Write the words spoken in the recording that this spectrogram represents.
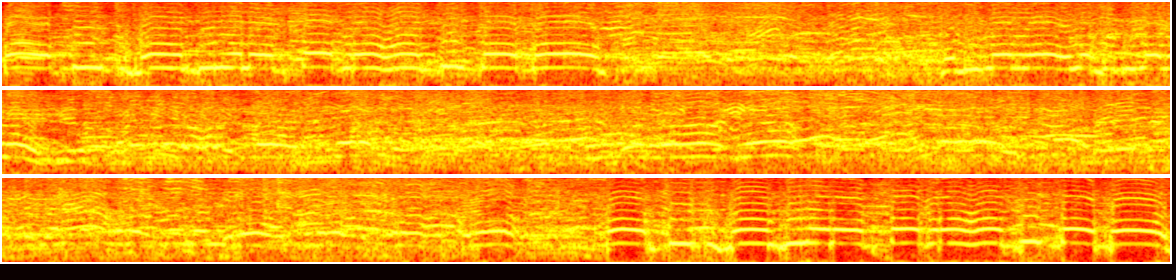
ਭਾਰਤੀ ਕਿਸਾਨ ਯੂਨੀਅਨ ਏਕਤਾ ਉਗਰਾਹਾਂ ਜਿੰਦਾਬਾਦ ਗੱਡੀ ਲੈ ਲਓ ਗੱਡੀ ਲੈ ਲਓ ਭਾਰਤੀ ਕਿਸਾਨ ਯੂਨੀਅਨ ਏਕਤਾ ਉਗਰਾਹਾਂ ਜਿੰਦਾਬਾਦ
